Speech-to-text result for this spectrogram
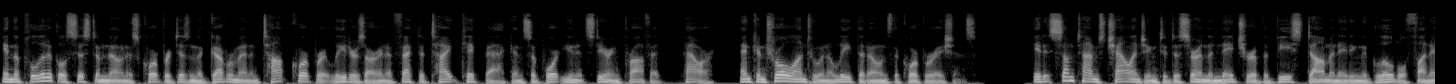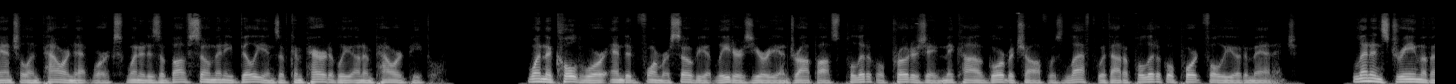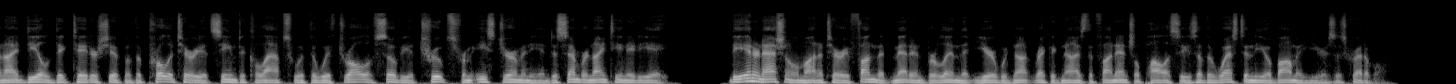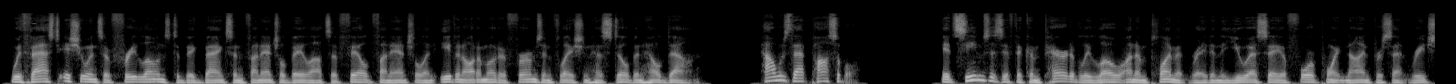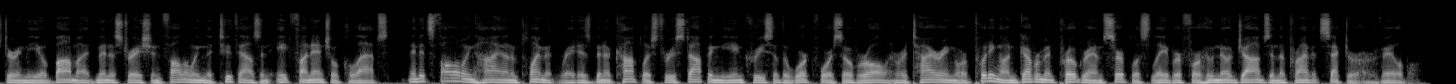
In the political system known as corporatism, the government and top corporate leaders are in effect a tight kickback and support unit steering profit, power, and control onto an elite that owns the corporations. It is sometimes challenging to discern the nature of the beast dominating the global financial and power networks when it is above so many billions of comparatively unempowered people. When the Cold War ended, former Soviet leaders Yuri Andropov's political protege Mikhail Gorbachev was left without a political portfolio to manage. Lenin's dream of an ideal dictatorship of the proletariat seemed to collapse with the withdrawal of Soviet troops from East Germany in December 1988. The International Monetary Fund that met in Berlin that year would not recognize the financial policies of the West in the Obama years as credible. With vast issuance of free loans to big banks and financial bailouts of failed financial and even automotive firms, inflation has still been held down. How was that possible? It seems as if the comparatively low unemployment rate in the USA of 4.9% reached during the Obama administration following the 2008 financial collapse, and its following high unemployment rate has been accomplished through stopping the increase of the workforce overall and retiring or putting on government programs surplus labor for who no jobs in the private sector are available.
